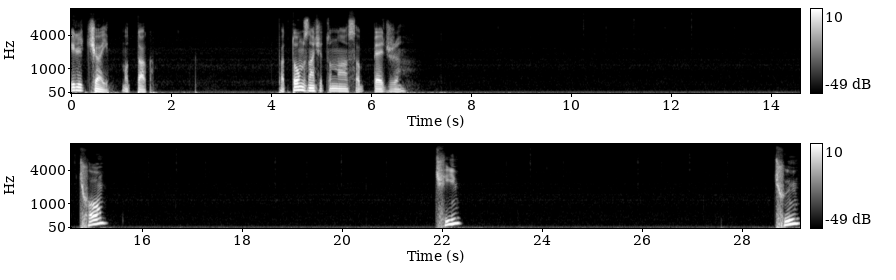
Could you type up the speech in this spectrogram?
или чай. Вот так. Потом, значит, у нас опять же... Чо? Чи. Чу.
